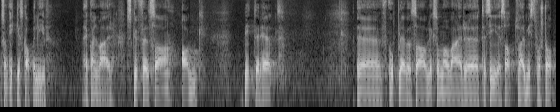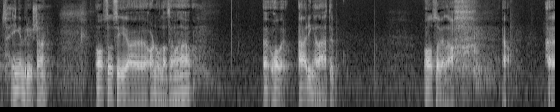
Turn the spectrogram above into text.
Som ikke skaper liv. Det kan være skuffelser, agg, bitterhet. Eh, opplevelse av liksom å være tilsidesatt, være misforstått, ingen bryr seg. Og så sier eh, Arne Ola til meg Eh, Håvard, jeg ringer deg etterpå. Og så vet jeg ah, Ja. Jeg,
